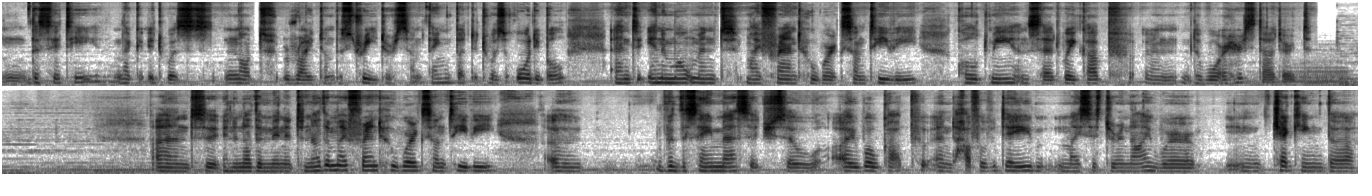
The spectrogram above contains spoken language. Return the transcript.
the city. Like it was not right on the street or something, but it was audible. And in a moment, my friend who works on TV called me and said, Wake up, and the war has started. And uh, in another minute, another my friend who works on TV uh, with the same message. So I woke up, and half of a day, my sister and I were mm, checking the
